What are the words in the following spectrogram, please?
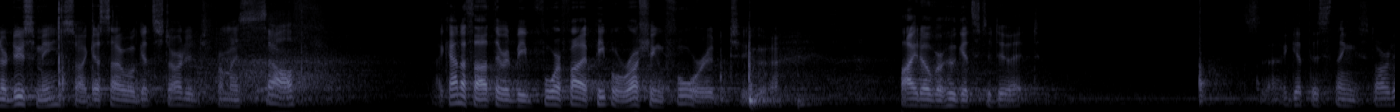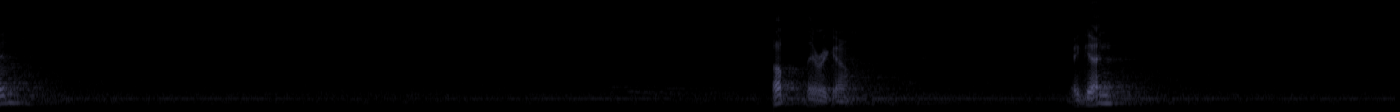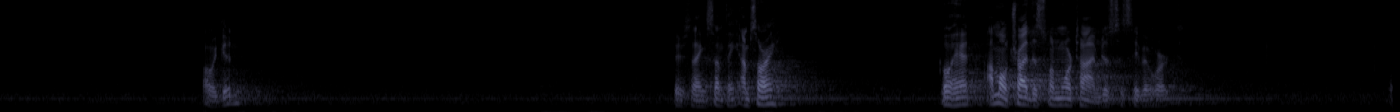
introduce me, so I guess I will get started for myself. I kind of thought there would be four or five people rushing forward to uh, fight over who gets to do it. Let's uh, get this thing started. Oh, there we go. We good? Are we good? They're saying something. I'm sorry? Go ahead. I'm going to try this one more time just to see if it works.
